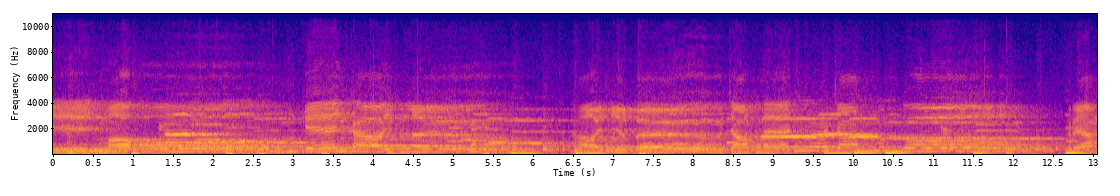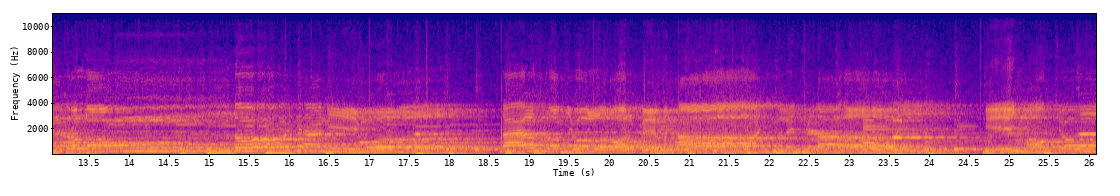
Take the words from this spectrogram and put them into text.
គេងមកអូនគេងកាយផ្លូវហើយពីលពើចោលភ្នែកចាំមុនដលរាំងក្រឡងដោយតែនីមកដែលធ្លាប់យល់រាល់ពេលមិនអាចលេងឡើយគេងមកចូល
